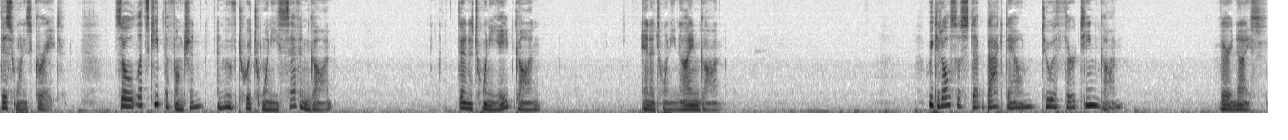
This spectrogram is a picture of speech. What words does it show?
This one is great. So let's keep the function and move to a 27 gon, then a 28 gon, and a 29 gon. We could also step back down to a 13 gon. Very nice.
